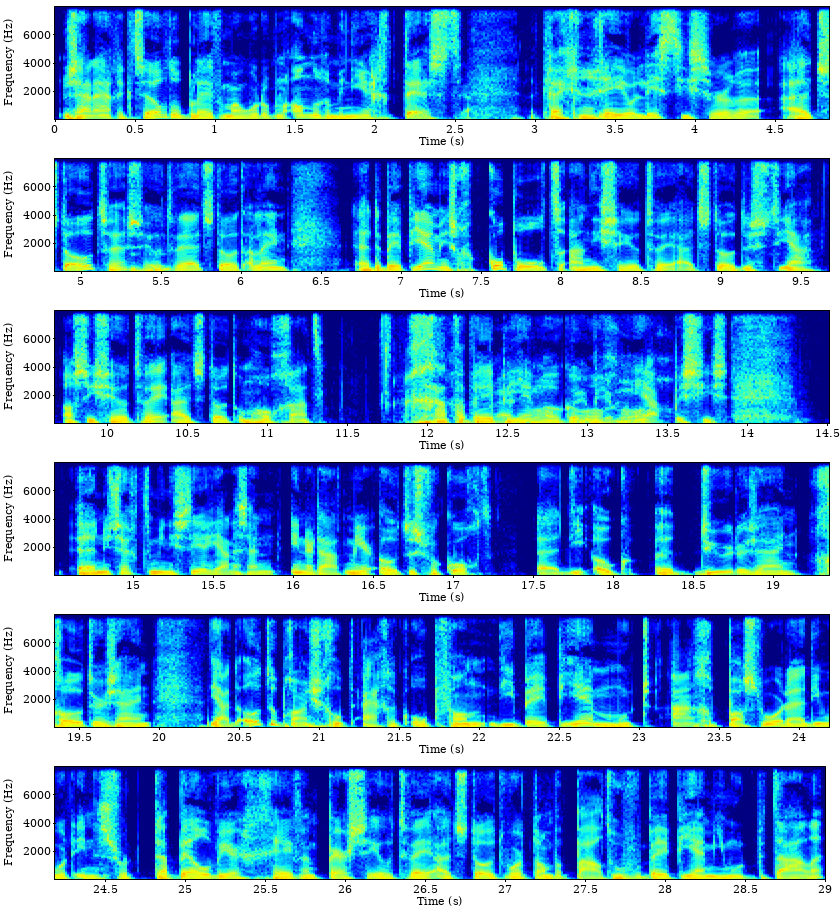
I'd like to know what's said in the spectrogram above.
zijn eigenlijk hetzelfde opleven, maar worden op een andere manier getest. Dan krijg je een realistischere uitstoot, hè, CO2-uitstoot. Alleen eh, de BPM is gekoppeld aan die CO2-uitstoot. Dus ja, als die CO2-uitstoot omhoog gaat, gaat, de BPM ook omhoog. BPM omhoog. Ja, precies. Eh, nu zegt het ministerie, ja, er zijn inderdaad meer auto's verkocht. Eh, die ook eh, duurder zijn, groter zijn. Ja, de autobranche roept eigenlijk op van die BPM moet aangepast worden. Die wordt in een soort tabel weergegeven. En per CO2-uitstoot wordt dan bepaald hoeveel BPM je moet betalen.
